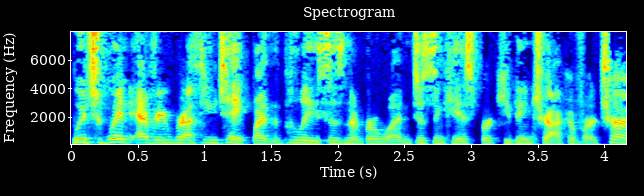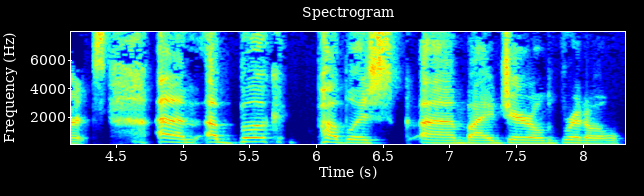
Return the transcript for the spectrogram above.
which when every breath you take by the police is number one, just in case we're keeping track of our charts, um, a book published um, by Gerald Brittle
